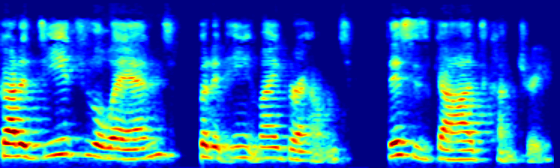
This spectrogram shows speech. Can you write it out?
Got a deed to the land, but it ain't my ground. This is God's country.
